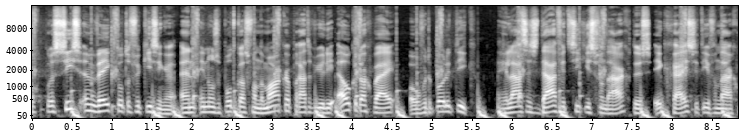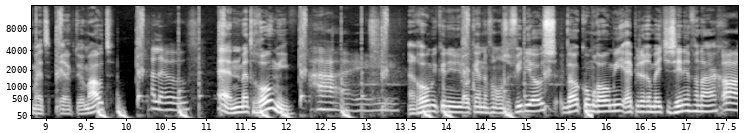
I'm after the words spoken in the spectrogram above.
Nog precies een week tot de verkiezingen. En in onze podcast van De Marker praten we jullie elke dag bij over de politiek. Helaas is David ziekjes vandaag, dus ik, Gijs, zit hier vandaag met redacteur Mout Hallo. en met Romy. Hi. En Romy kunnen jullie wel kennen van onze video's. Welkom Romy, heb je er een beetje zin in vandaag? Oh.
